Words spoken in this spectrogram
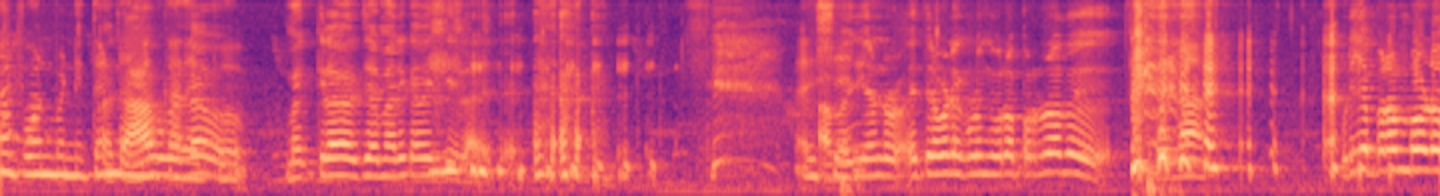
நான் ஃபோன் பண்ணி தான் நான் கதை போ மெக்கில வச்ச மாதிரி கதைக்கல எத்தனை மணிக்கு உளுந்து ஊற போடுறது? இப்படியே புறம்போடு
